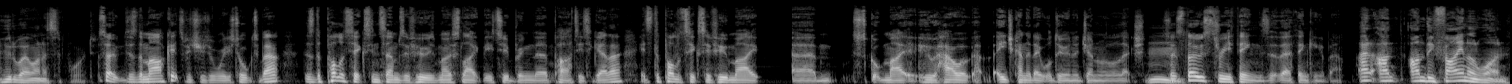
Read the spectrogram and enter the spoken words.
who do I want to support? So there's the markets, which we've already talked about. There's the politics in terms of who is most likely to bring the party together. It's the politics of who might um, my, who how each candidate will do in a general election. Mm. So it's those three things that they're thinking about. And on on the final one,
